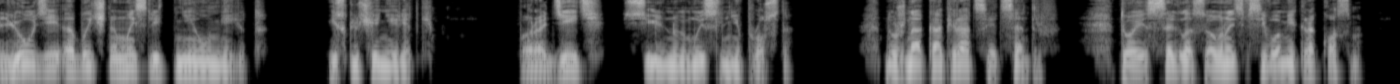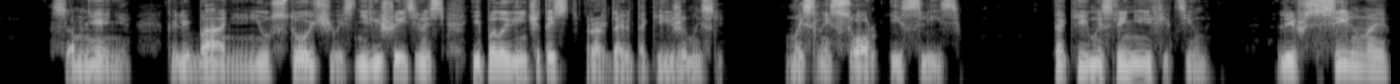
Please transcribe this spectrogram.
Люди обычно мыслить не умеют, исключения редки. Породить сильную мысль непросто. Нужна кооперация центров, то есть согласованность всего микрокосма. Сомнения, колебания, неустойчивость, нерешительность и половинчатость рождают такие же мысли. Мысленный ссор и слизь. Такие мысли неэффективны. Лишь сильная,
